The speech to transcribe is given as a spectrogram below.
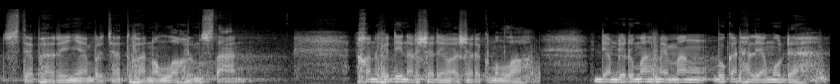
setiap harinya berjatuhan. Allahul Musta'an. Ikhwan Fiddin Arsyadin wa Diam di rumah memang bukan hal yang mudah.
